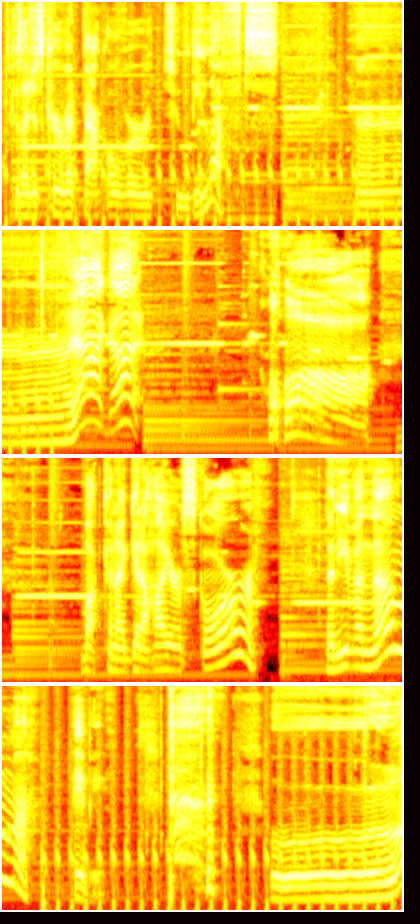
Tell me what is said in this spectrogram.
because I just curve it back over to the left. Uh, yeah, I got it! But can I get a higher score than even them? Maybe. Ooh,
